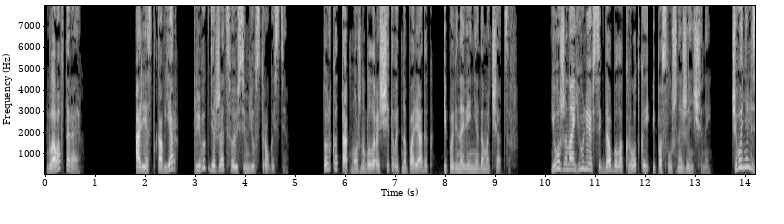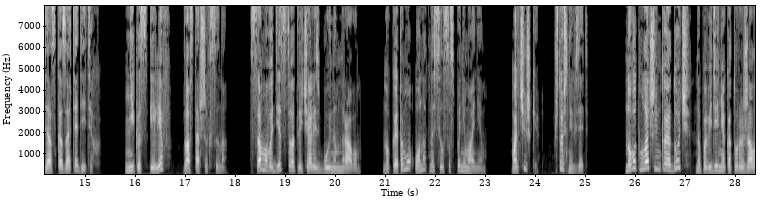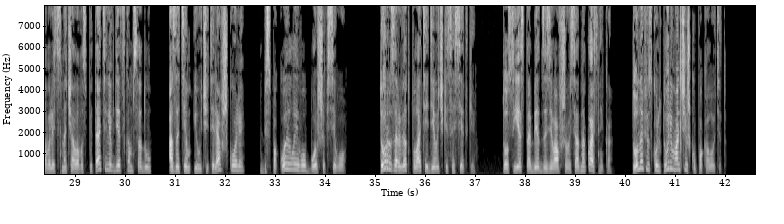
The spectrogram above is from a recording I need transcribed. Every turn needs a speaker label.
Speaker 1: Глава вторая. Арест Кавьяр привык держать свою семью в строгости. Только так можно было рассчитывать на порядок и повиновение домочадцев. Его жена Юлия всегда была кроткой и послушной женщиной, чего нельзя сказать о детях. Никос и Лев, два старших сына, с самого детства отличались буйным нравом, но к этому он относился с пониманием. Мальчишки, что с них взять? Но вот младшенькая дочь, на поведение которой жаловались сначала воспитатели в детском саду, а затем и учителя в школе, беспокоила его больше всего. То разорвет платье девочки-соседки, то съест обед зазевавшегося одноклассника, то на физкультуре мальчишку поколотит.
